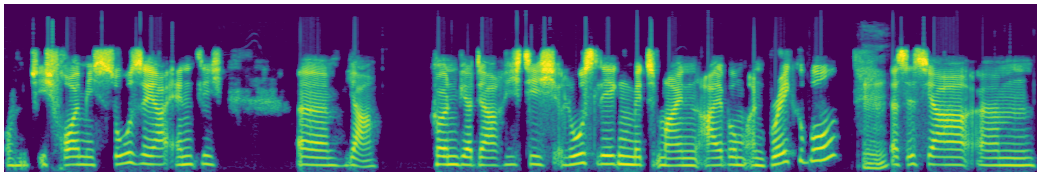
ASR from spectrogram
und ich freue mich so sehr, endlich, äh, ja, können wir da richtig loslegen mit meinem Album Unbreakable. Mhm. Das ist ja ähm,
